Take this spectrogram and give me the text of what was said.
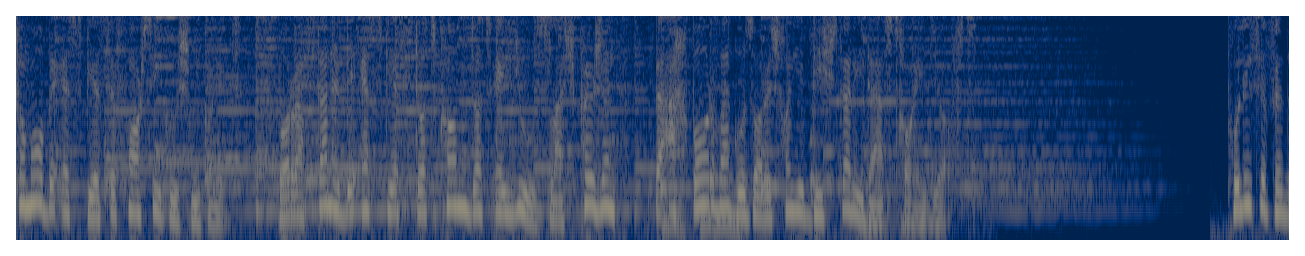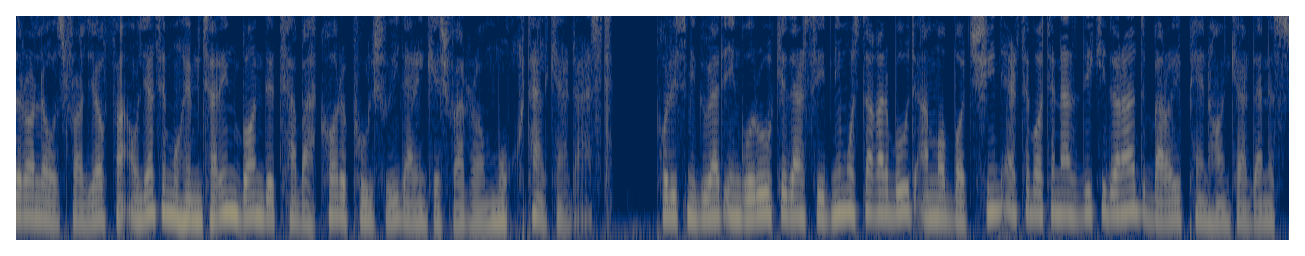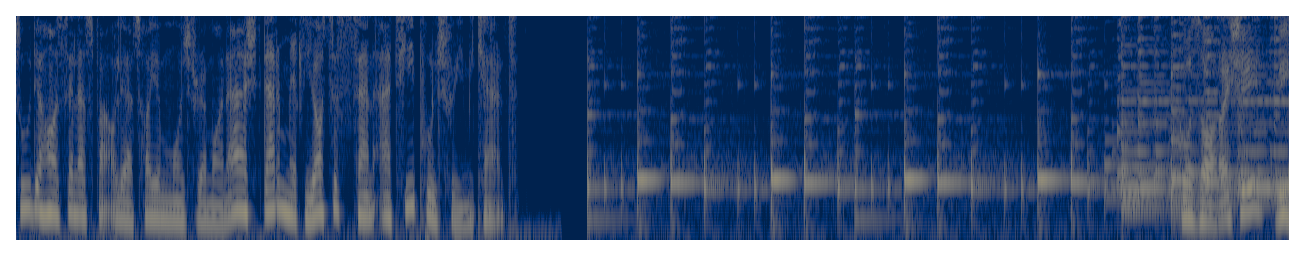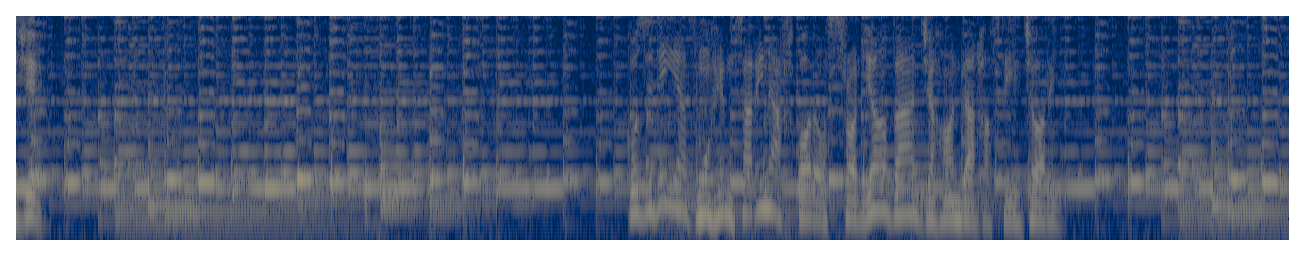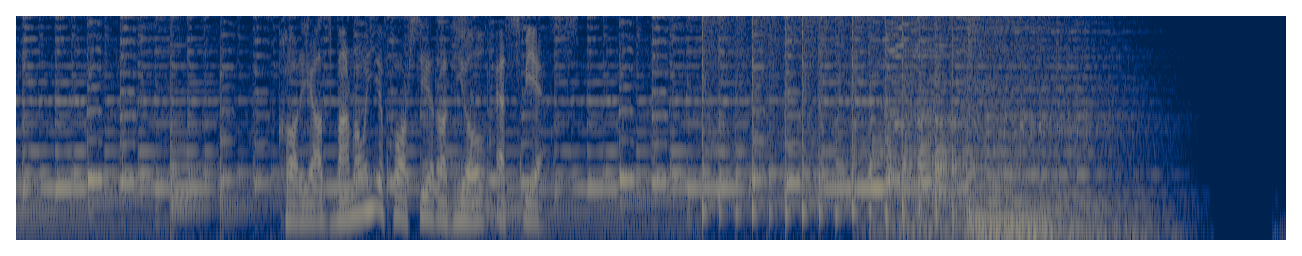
شما به SBS فارسی گوش می کنید. با رفتن به sbs.com.au به اخبار و گزارش های بیشتری دست خواهید یافت. پلیس فدرال استرالیا فعالیت مهمترین باند تبهکار پولشویی در این کشور را مختل کرده است. پلیس می‌گوید این گروه که در سیدنی مستقر بود اما با چین ارتباط نزدیکی دارد برای پنهان کردن سود حاصل از فعالیت‌های مجرمانش در مقیاس صنعتی پولشویی می‌کرد. گزارش ویژه گزیده از مهمترین اخبار استرالیا و جهان در هفته جاری کاری از برنامه فارسی رادیو اس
